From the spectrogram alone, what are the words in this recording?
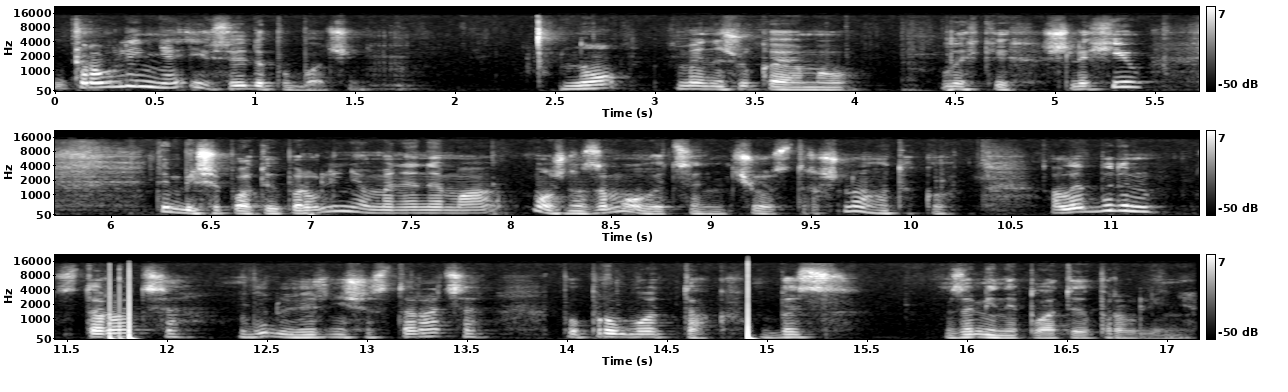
управління і все, до побачення. Ну, ми не шукаємо легких шляхів. Тим більше плати управління в мене нема. Можна замовити, це нічого страшного такого. Але будемо старатися, буду вірніше старатися попробувати так, без заміни плати управління.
